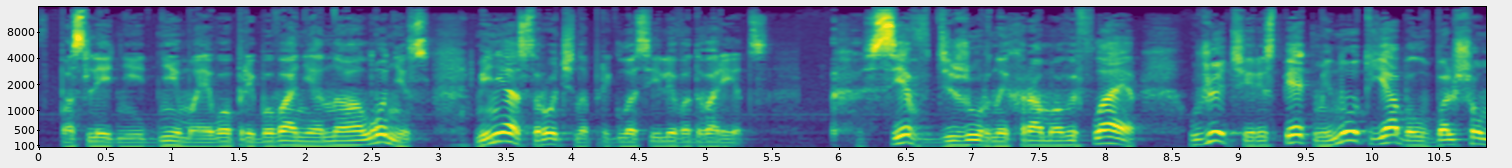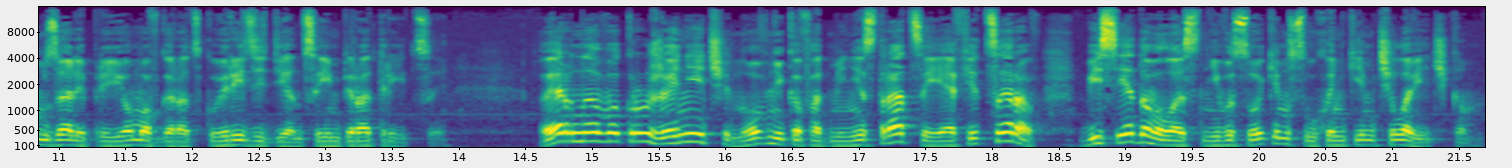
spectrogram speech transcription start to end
В последние дни моего пребывания на Алонис меня срочно пригласили во дворец. Сев в дежурный храмовый флайер, уже через пять минут я был в большом зале приема в городской резиденции императрицы. Эрна в окружении чиновников администрации и офицеров беседовала с невысоким сухоньким человечком.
